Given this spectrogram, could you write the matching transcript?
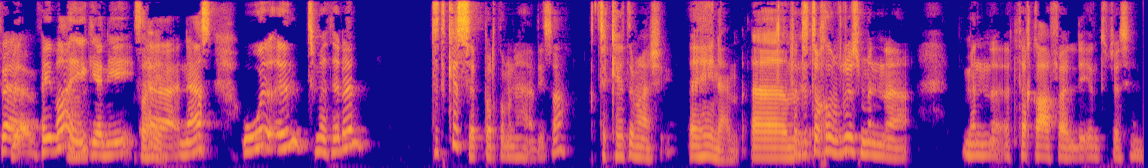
ف- فيضايق يعني صحيح. آه ناس. وأنت مثلا تتكسب برضو من هذه صح؟ كذا ماشي. اي نعم. فأنت تأخذ فلوس من آه، من الثقافة اللي أنتم جالسين.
